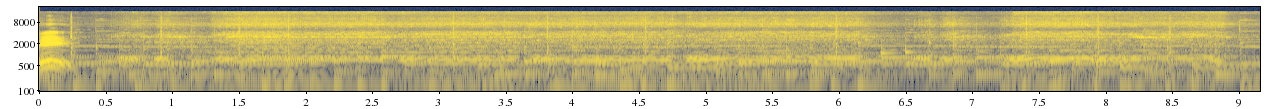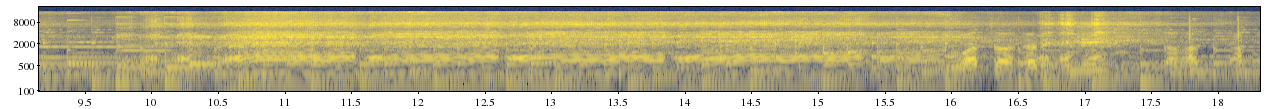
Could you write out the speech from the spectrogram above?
Cuaca hari ini sangat anu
